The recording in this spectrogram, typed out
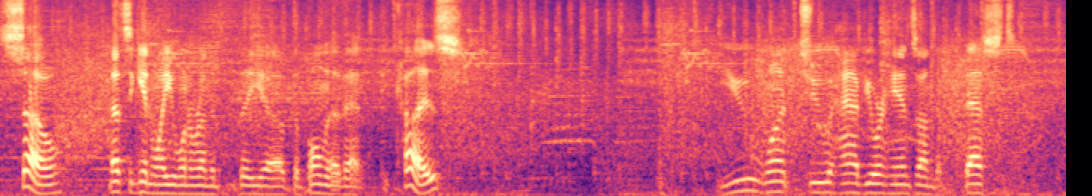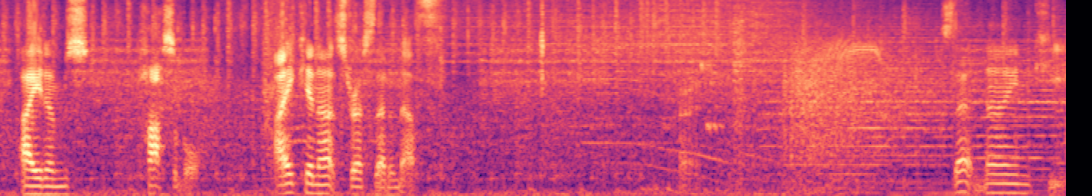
So, that's again why you want to run the, the, uh, the Bulma event. Because you want to have your hands on the best items possible. I cannot stress that enough. Alright. Is that 9 key?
